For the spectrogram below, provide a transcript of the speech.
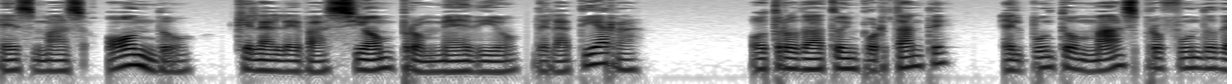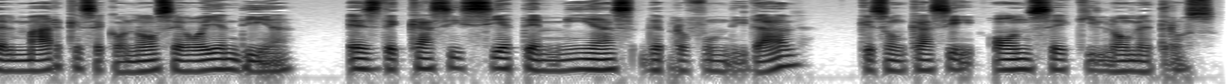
es más hondo que la elevación promedio de la Tierra. Otro dato importante, el punto más profundo del mar que se conoce hoy en día es de casi siete millas de profundidad, que son casi once kilómetros.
